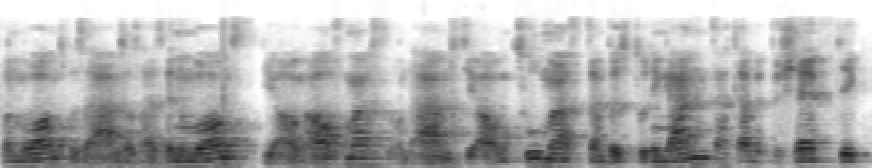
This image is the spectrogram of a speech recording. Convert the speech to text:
von morgens bis abends, das heißt, wenn du morgens die Augen aufmachst und abends die Augen zumachst, dann bist du den ganzen Tag damit beschäftigt,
